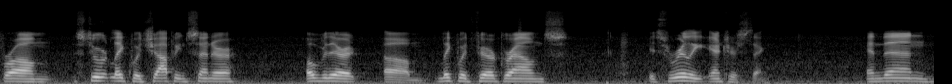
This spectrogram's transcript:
from Stewart Lakewood Shopping Center over there at um, Lakewood Fairgrounds it's really interesting. And then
